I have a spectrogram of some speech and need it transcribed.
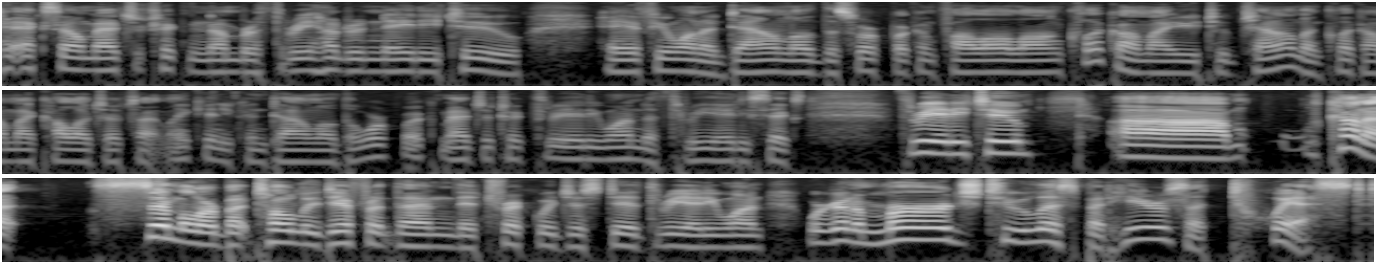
to Excel Magic Trick number 382. Hey, if you want to download this workbook and follow along, click on my YouTube channel, then click on my college website link, and you can download the workbook, Magic Trick 381 to 386. 382, um, kind of similar but totally different than the trick we just did, 381. We're going to merge two lists, but here's a twist.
